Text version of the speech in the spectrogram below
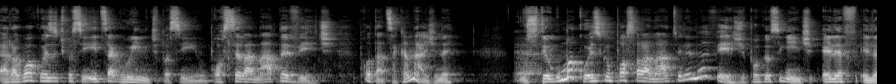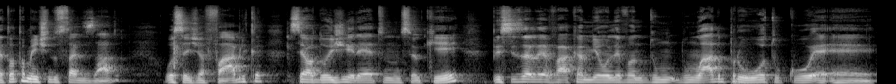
era alguma coisa tipo assim, it's a green, tipo assim, o porcelanato é verde. Pô, tá de sacanagem, né? É. Se tem alguma coisa que o porcelanato ele não é verde, porque é o seguinte, ele é, ele é totalmente industrializado, ou seja, fábrica, CO2 direto, não sei o que, precisa levar caminhão levando de um, de um lado para o outro é, é,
